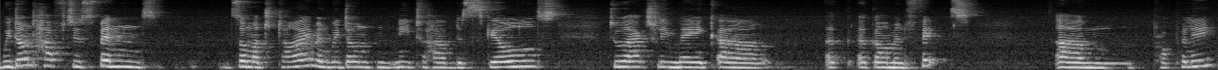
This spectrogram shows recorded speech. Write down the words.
we don't have to spend so much time and we don't need to have the skills to actually make uh, a, a, garment fit um, properly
